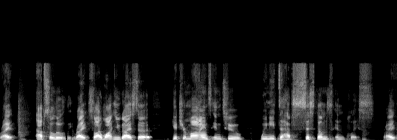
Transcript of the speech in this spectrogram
right? Absolutely. Right. So I want you guys to get your minds into we need to have systems in place, right?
